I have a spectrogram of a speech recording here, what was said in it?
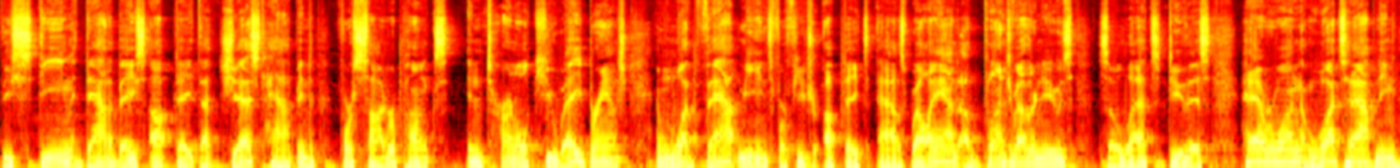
the Steam database update that just happened for Cyberpunk's internal QA branch and what that means for future updates as well, and a bunch of other news. So let's do this. Hey everyone, what's happening?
